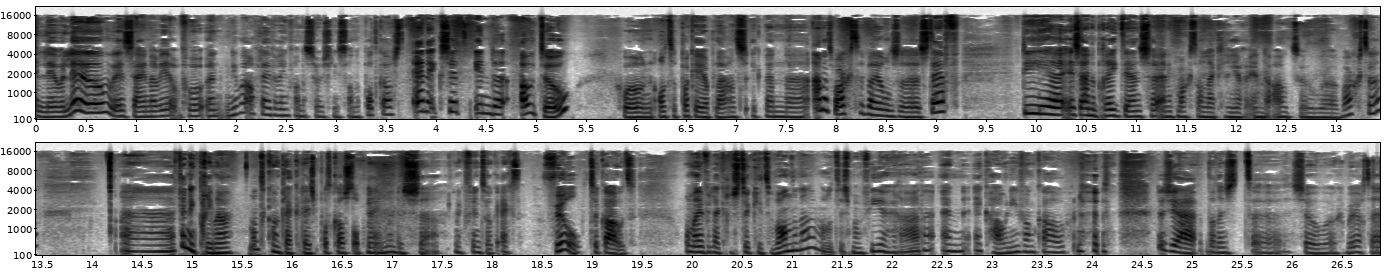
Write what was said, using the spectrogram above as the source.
Hallo, hallo. We zijn er weer voor een nieuwe aflevering van de Socialist de podcast. En ik zit in de auto, gewoon op de parkeerplaats. Ik ben uh, aan het wachten bij onze Stef. Die uh, is aan het breakdansen en ik mag dan lekker hier in de auto uh, wachten. vind ik prima, want dan kan ik lekker deze podcast opnemen. Dus ik vind het ook echt veel te koud om even lekker een stukje te wandelen. Want het is maar 4 graden en ik hou niet van kou. dus ja, dan is het uh, zo uh, gebeurd. Hè.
